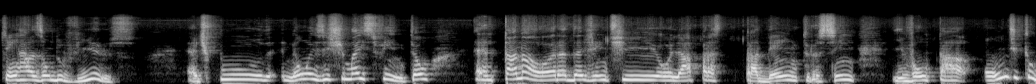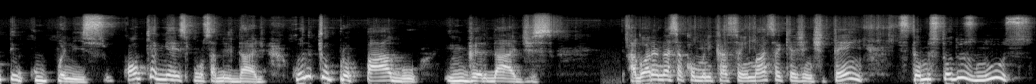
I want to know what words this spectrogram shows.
que é em razão do vírus. É tipo, não existe mais fim. Então, é, tá na hora da gente olhar para dentro, assim, e voltar. Onde que eu tenho culpa nisso? Qual que é a minha responsabilidade? Quando que eu propago inverdades? Agora, nessa comunicação em massa que a gente tem, estamos todos nus.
